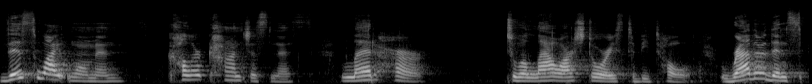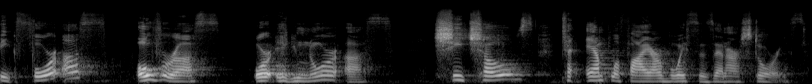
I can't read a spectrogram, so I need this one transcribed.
This white woman's color consciousness led her to allow our stories to be told. Rather than speak for us, over us, or ignore us, she chose to amplify our voices and our stories.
